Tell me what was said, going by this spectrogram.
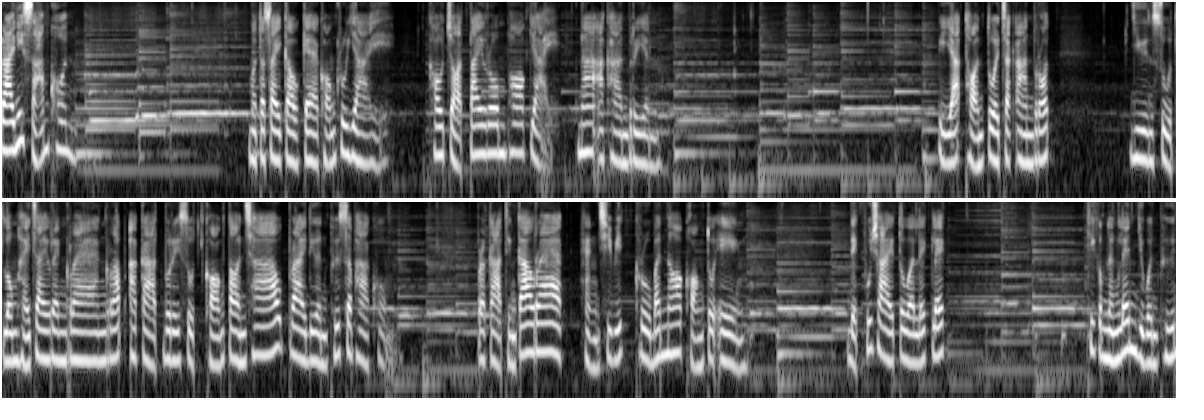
กลายนี้สามคน มอเตอร์ไซค์เก่าแก่ของครูใหญ่ เขาจอดใต้ร่มพอกใหญ่ หน้าอาคารเรียนปิยะถอนตัวจากอานรถ ยืนสูดลมหายใจแรงๆ รับอากาศบริสุทธิ์ของตอนเช้าปลายเดือนพฤษภาคม ประกาศถึงก้าวแรกแห่งชีวิตครูบ้านนอกของตัวเอง เด็กผู้ชายตัวเล็กๆ ที่กำลังเล่นอยู่บนพื้น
